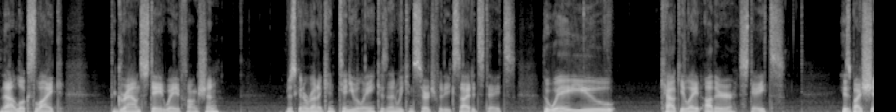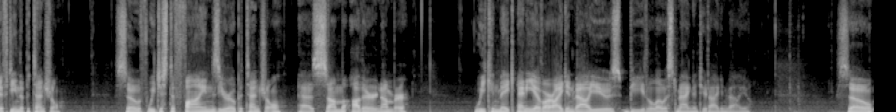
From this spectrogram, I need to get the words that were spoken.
That looks like the ground state wave function. I'm just going to run it continually because then we can search for the excited states. The way you calculate other states is by shifting the potential. So if we just define zero potential, as some other number, we can make any of our eigenvalues be the lowest magnitude eigenvalue. So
